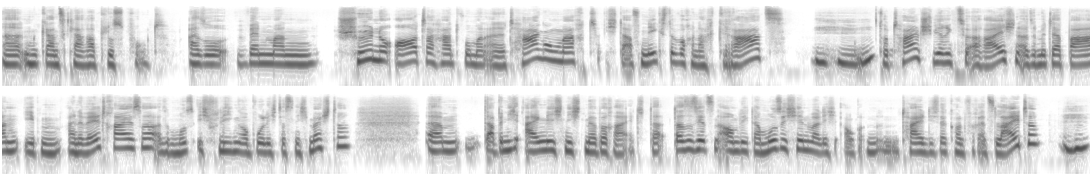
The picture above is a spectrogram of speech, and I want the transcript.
äh, ein ganz klarer Pluspunkt. Also wenn man schöne Orte hat, wo man eine Tagung macht. Ich darf nächste Woche nach Graz. Mhm. Total schwierig zu erreichen. Also mit der Bahn eben eine Weltreise. Also muss ich fliegen, obwohl ich das nicht möchte. Ähm, da bin ich eigentlich nicht mehr bereit. Da, das ist jetzt ein Augenblick, da muss ich hin, weil ich auch einen Teil dieser Konferenz leite. Mhm.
